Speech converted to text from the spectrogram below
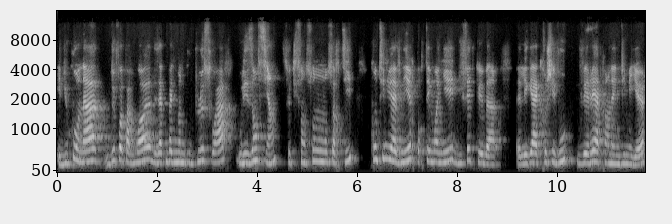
Et du coup, on a deux fois par mois des accompagnements de groupe le soir où les anciens, ceux qui s'en sont sortis, continuez à venir pour témoigner du fait que ben, les gars, accrochez-vous, vous verrez, après, on a une vie meilleure.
